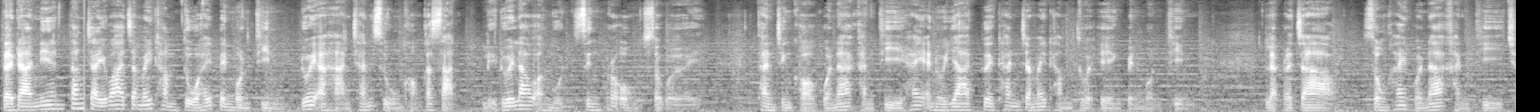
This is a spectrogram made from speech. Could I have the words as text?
แต่ดาเนียนตั้งใจว่าจะไม่ทำตัวให้เป็นมนทินด้วยอาหารชั้นสูงของกษัตริย์ หรือด้วยเหล้าอางุ่นซึ่งพระองค์เสวย ท่านจึงขอหัวหน้าขันทีให้อนุญาตเพื่อท่านจะไม่ทำตัวเองเป็นมนทิน และพระเจ้าทรงให้หัวหน้าขันทีช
